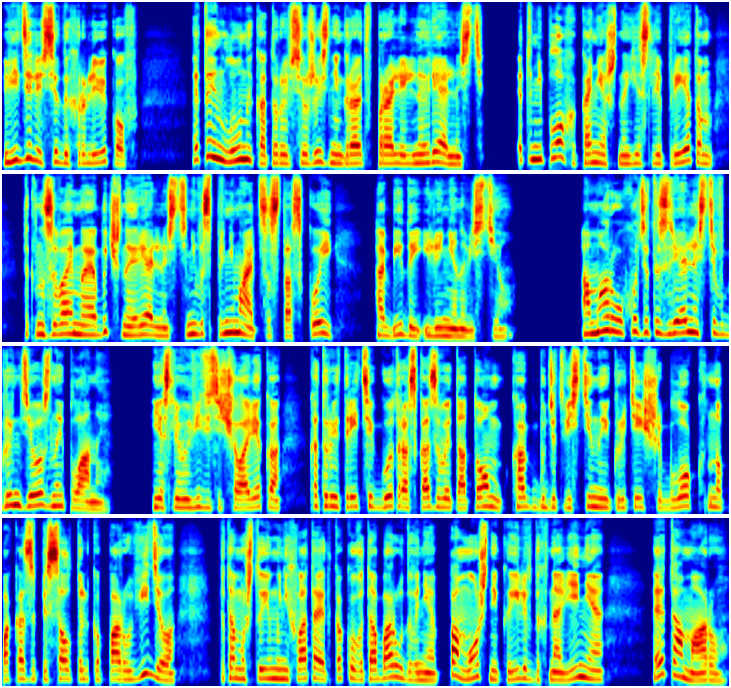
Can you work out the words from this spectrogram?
Видели седых ролевиков? Это инлуны, которые всю жизнь играют в параллельную реальность. Это неплохо, конечно, если при этом так называемая обычная реальность не воспринимается с тоской, обидой или ненавистью. Амару уходит из реальности в грандиозные планы. Если вы видите человека, который третий год рассказывает о том, как будет вести наикрутейший блог, но пока записал только пару видео, потому что ему не хватает какого-то оборудования, помощника или вдохновения, это Амару.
